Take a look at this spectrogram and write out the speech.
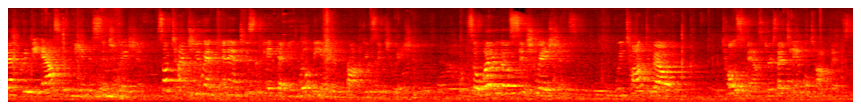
that could be asked of me in this situation? Sometimes you an- can anticipate that you will be in an impromptu situation. So what are those situations? We talked about Toastmasters at table topics.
